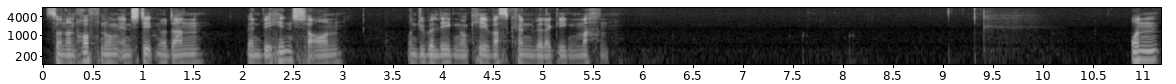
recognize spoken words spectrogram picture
sondern Hoffnung entsteht nur dann, wenn wir hinschauen und überlegen, okay, was können wir dagegen machen. Und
